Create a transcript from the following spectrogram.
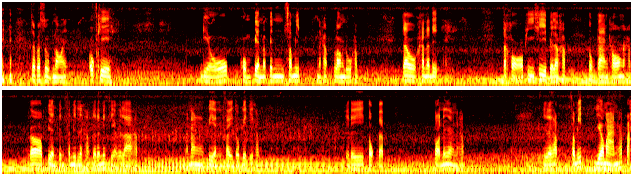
ๆ เจ้ากระสูบน้อย โอเค เดี๋ยวผมเปลี่ยนมาเป็นสมิธนะครับ ลองดูครับ เจ้าคานาดิตะขอพีชีไปแล้วครับ ตรงกลางท้องนะครับ ก็เปลี่ยนเป็นสมิธเลยครับ จะได้ไม่เสียเวลาครับ มานั่งเปลี่ยนใส่ตัวเบ็ดอีกครับ จะได้ตกแบบต่อเนื่องนะครับนี่เลยครับ สมิธเยอรมานครับปะ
